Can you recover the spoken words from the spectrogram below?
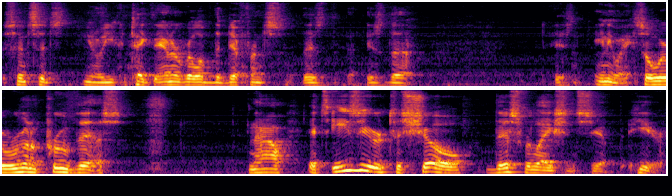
since it's you know you can take the integral of the difference is is the is anyway so we're, we're going to prove this now it's easier to show this relationship here.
